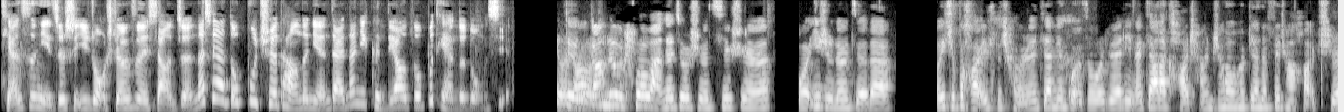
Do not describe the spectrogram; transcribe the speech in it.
甜死你，这是一种身份象征。那现在都不缺糖的年代，那你肯定要做不甜的东西。对我刚没有说完的就是，其实我一直都觉得，我一直不好意思承认煎饼果子，我觉得里面加了烤肠之后会变得非常好吃。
